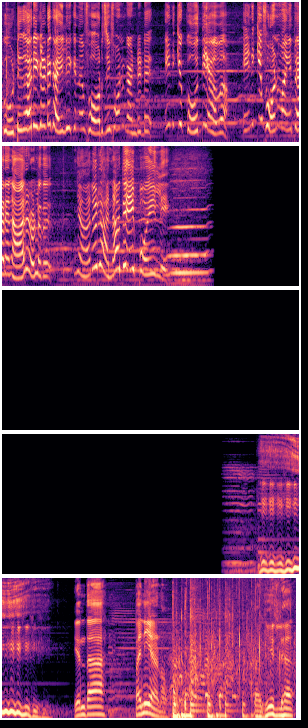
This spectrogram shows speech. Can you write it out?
കൂട്ടുകാരികളുടെ കയ്യിലിരിക്കുന്ന ഫോർ ജി ഫോൺ കണ്ടിട്ട് എനിക്ക് കോതിയാവുക. എനിക്ക് ഫോൺ വാങ്ങി തരാൻ ആരാ ഉള്ളത്? ഞാനൊരു അനാഥയായി പോയില്ലേ? എന്താ? പനിയാണോ? പനിയല്ല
